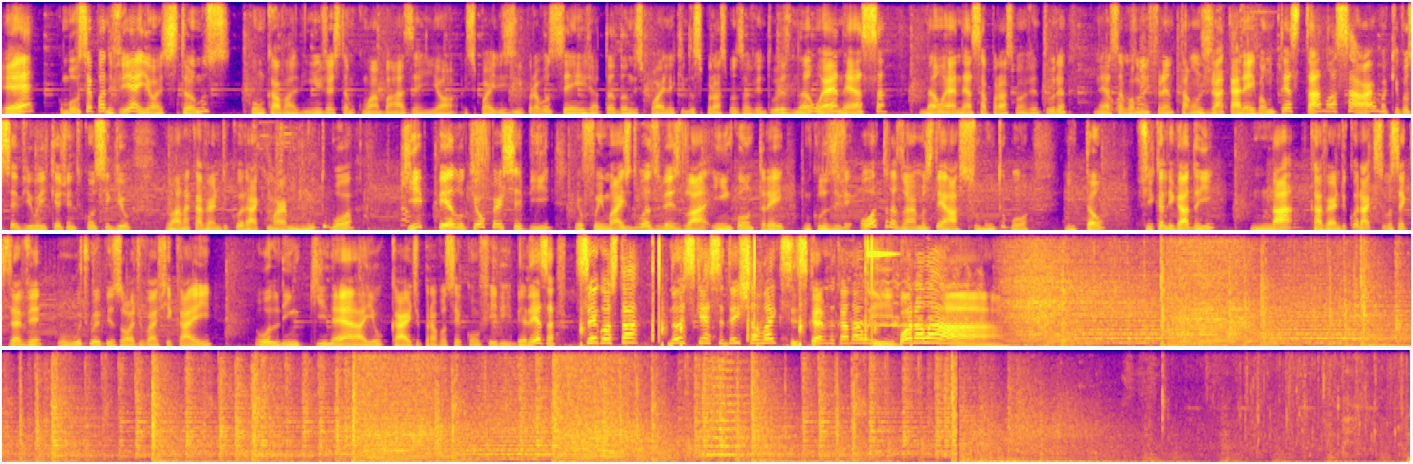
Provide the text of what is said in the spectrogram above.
É, como você pode ver aí, ó, estamos com um cavalinho, já estamos com uma base aí, ó, spoilerzinho para você, hein? Já tá dando spoiler aqui dos próximas aventuras. Não é nessa, não é nessa próxima aventura. Nessa vamos enfrentar um jacaré e vamos testar a nossa arma que você viu aí que a gente conseguiu lá na Caverna de Kurak, uma arma muito boa. Que pelo que eu percebi, eu fui mais duas vezes lá e encontrei inclusive outras armas de aço muito boa. Então, fica ligado aí na Caverna de Kurak. Se você quiser ver o último episódio, vai ficar aí o link, né? Aí o card para você conferir, beleza? Se gostar, não esquece, deixa like, se inscreve no canal e bora lá!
